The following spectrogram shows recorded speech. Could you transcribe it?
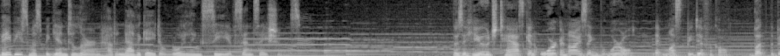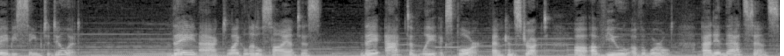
babies must begin to learn how to navigate a roiling sea of sensations. There's a huge task in organizing the world. It must be difficult, but the babies seem to do it. They act like little scientists. They actively explore and construct uh, a view of the world. And in that sense,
